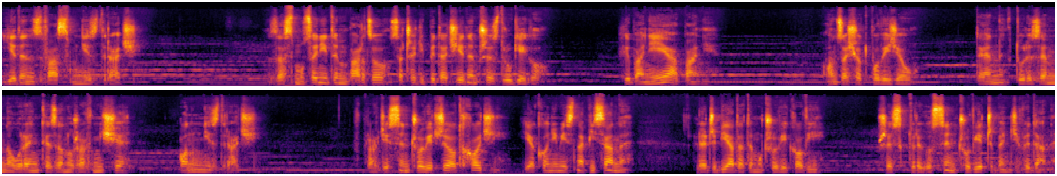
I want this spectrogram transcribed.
jeden z was mnie zdradzi. Zasmuceni tym bardzo, zaczęli pytać jeden przez drugiego: Chyba nie ja, panie. On zaś odpowiedział: Ten, który ze mną rękę zanurza w misie, on mnie zdradzi. Wprawdzie syn człowieczy odchodzi, jak o nim jest napisane, lecz biada temu człowiekowi, przez którego syn człowieczy będzie wydany.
